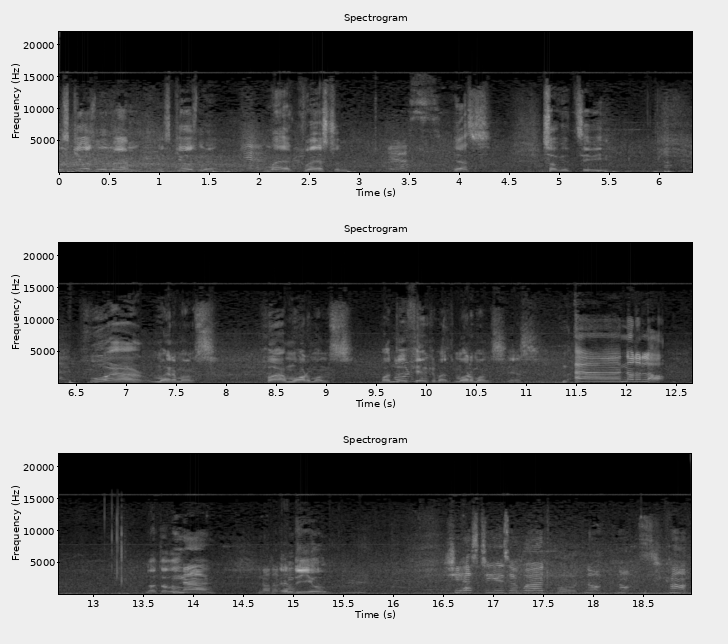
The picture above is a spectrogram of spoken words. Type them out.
Excuse me, ma'am. Excuse me. My question. Yes? Yes? Soviet TV. Who are Mormons? Who are Mormons? What do you think about Mormons? Yes. Uh, not a lot. Not a lot? No, not a lot. And you? She has to use her word cord, not, not, she can't,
